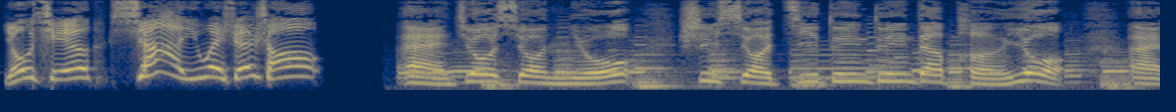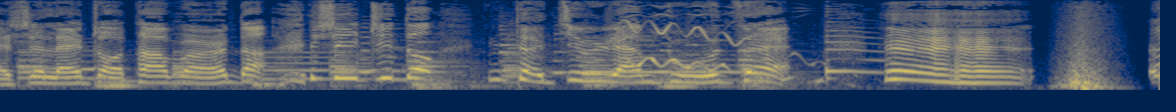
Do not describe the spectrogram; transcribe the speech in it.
有请下一位选手。俺叫小牛，是小鸡墩墩的朋友，俺是来找他玩的，谁知道他竟然不在。呃，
